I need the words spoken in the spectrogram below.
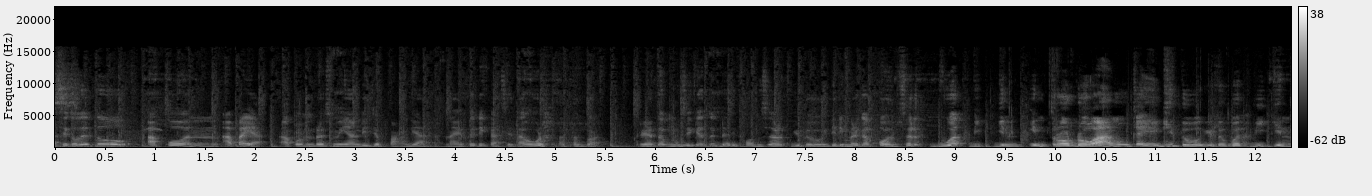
kasih ke lu itu akun apa ya akun resmi yang di Jepang ya. Nah itu dikasih tahu lah kata gue ternyata musiknya tuh dari konser gitu. Jadi mereka konser buat bikin intro doang kayak gitu gitu. Buat bikin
